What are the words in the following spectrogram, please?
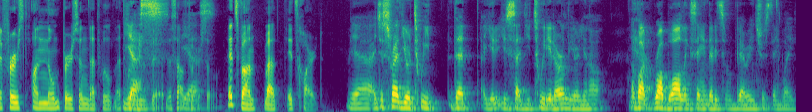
the first unknown person that will that will use Yes, the, the software yes. so it's fun but it's hard Yeah, I just read your tweet that you, you said you tweeted earlier, you know, about Rob Walling saying that it's very interesting. Like,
